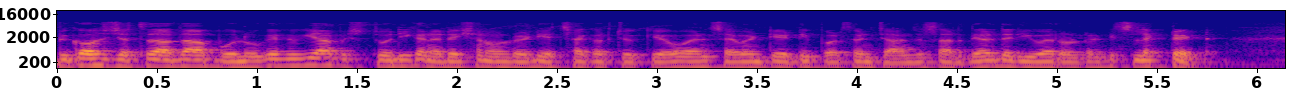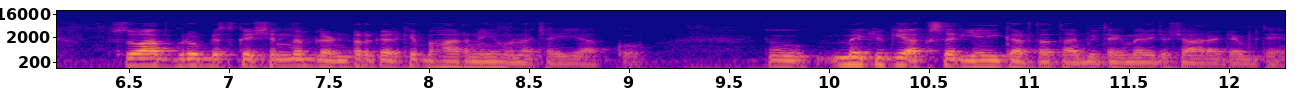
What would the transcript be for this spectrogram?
बिकॉज़ जितना ज़्यादा आप बोलोगे, क्योंकि आप स्टोरी का नरेशन ऑलरेडी अच्छा कर चुके हो and seventy eighty percent chances are there that you are already selected so आप ग्रुप डिस्कशन में ब्लंडर करके बाहर नहीं होना चाहिए आपको। तो मैं क्योंकि अक्सर यही करता था अभी तक मेरे जो चार अटैम्प्ट थे।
